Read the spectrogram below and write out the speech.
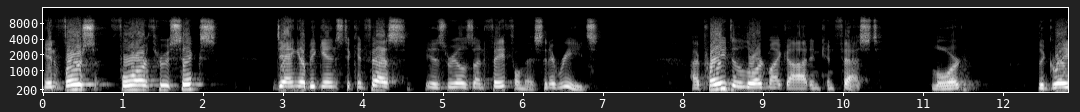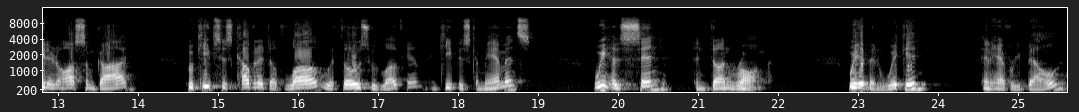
In verse 4 through 6, Daniel begins to confess Israel's unfaithfulness, and it reads I prayed to the Lord my God and confessed, Lord, the great and awesome God, who keeps his covenant of love with those who love him and keep his commandments, we have sinned and done wrong. We have been wicked and have rebelled.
